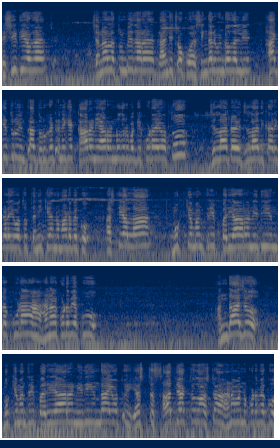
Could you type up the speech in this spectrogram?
ರಿಸೀಟಿ ಅದ. ಚೆನ್ನಲ್ಲ ತುಂಬಿದ್ದಾರೆ ಗಾಂಧಿ ಚೌಕ್ ಸಿಂಗಲ್ ವಿಂಡೋದಲ್ಲಿ ಹಾಗಿದ್ರು ಇಂಥ ದುರ್ಘಟನೆಗೆ ಕಾರಣ ಯಾರು ಅನ್ನೋದ್ರ ಬಗ್ಗೆ ಕೂಡ ಇವತ್ತು ಜಿಲ್ಲಾ ಜಿಲ್ಲಾಧಿಕಾರಿಗಳು ಇವತ್ತು ತನಿಖೆಯನ್ನು ಮಾಡಬೇಕು. ಅಷ್ಟೇ ಅಲ್ಲ ಮುಖ್ಯಮಂತ್ರಿ ಪರಿಹಾರ ನಿಧಿಯಿಂದ ಕೂಡ ಹಣ ಕೊಡಬೇಕು. ಅಂದಾಜು ಮುಖ್ಯಮಂತ್ರಿ ಪರಿಹಾರ ನಿಧಿಯಿಂದ ಇವತ್ತು ಎಷ್ಟು ಸಾಧ್ಯ ಆಗ್ತದೋ ಅಷ್ಟು ಹಣವನ್ನು ಕೊಡಬೇಕು.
